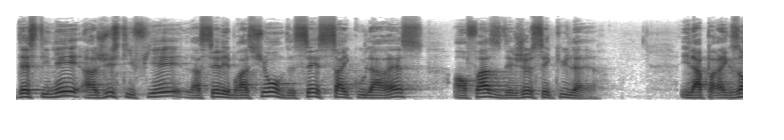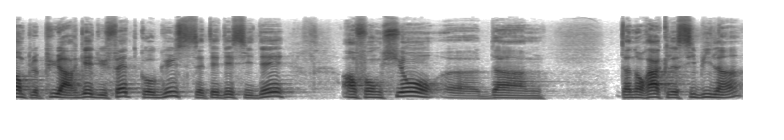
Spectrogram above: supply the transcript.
destinée à justifier la célébration de ces saeculares en face des jeux séculaires. Il a par exemple pu arguer du fait qu'Auguste s'était décidé en fonction euh, d'un oracle sibyllin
